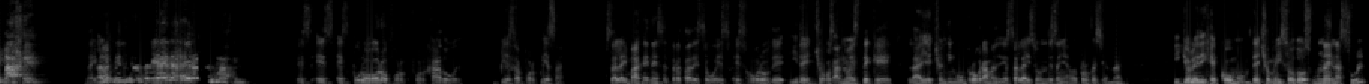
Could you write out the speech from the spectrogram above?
imagen. La imagen. Era, la imagen. Es, es, puro oro forjado, güey. Pieza por pieza. O sea, la imagen se trata de eso, güey. Es, oro. De, y de hecho, o sea, no es de que la haya hecho en ningún programa, ni esa la hizo un diseñador profesional. Y yo le dije, ¿cómo? De hecho, me hizo dos, una en azul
